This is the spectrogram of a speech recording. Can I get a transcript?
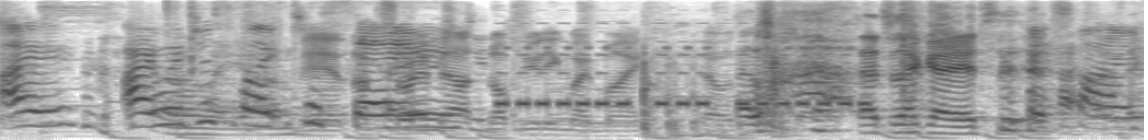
I I would Oh just like God. to Man, I'm sorry say about not muting my mic. That I was That's okay. It's, it's fine.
